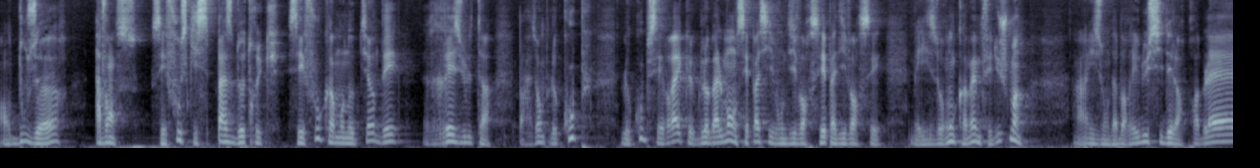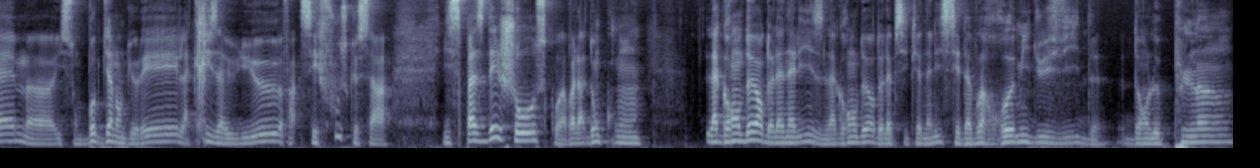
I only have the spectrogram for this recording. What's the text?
en 12 heures, avance. C'est fou ce qui se passe de trucs. C'est fou comme on obtient des résultats. Par exemple, le couple. Le couple, c'est vrai que globalement, on ne sait pas s'ils vont divorcer, pas divorcer. Mais ils auront quand même fait du chemin. Hein, ils ont d'abord élucidé leurs problèmes, euh, ils sont beau bien engueulés, la crise a eu lieu. Enfin, c'est fou ce que ça il se passe des choses, quoi. Voilà. Donc, la grandeur de l'analyse, la grandeur de la psychanalyse, c'est d'avoir remis du vide dans le plein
